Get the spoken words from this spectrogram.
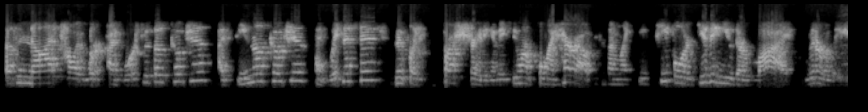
That's not how I work. I've worked with those coaches. I've seen those coaches. I've witnessed it. And it's like frustrating. It makes me want to pull my hair out because I'm like, these people are giving you their lives, literally.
